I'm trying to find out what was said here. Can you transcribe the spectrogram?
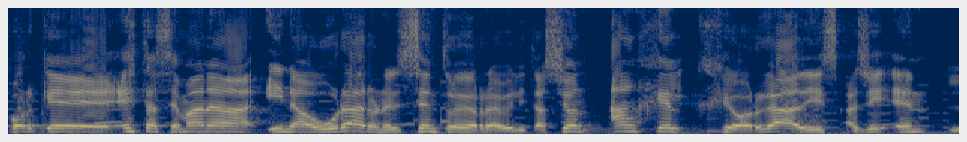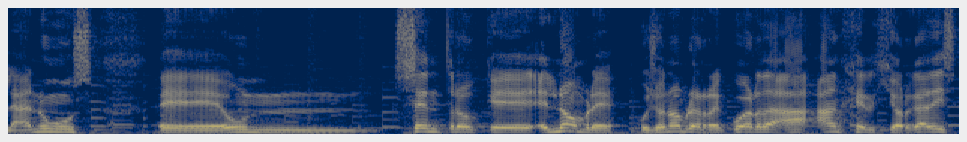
porque esta semana inauguraron el centro de rehabilitación Ángel Georgadis, allí en Lanús. Eh, un centro que el nombre, cuyo nombre recuerda a Ángel Georgadis,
